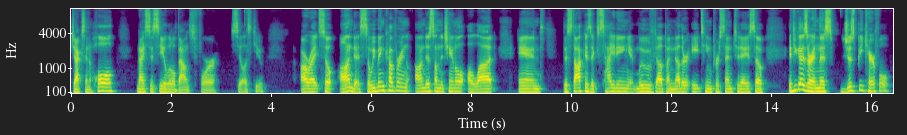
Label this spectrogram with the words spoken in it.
Jackson hole. Nice to see a little bounce for SEALSQ. All right, so Ondas. So we've been covering Ondas on the channel a lot, and the stock is exciting. It moved up another 18% today. So if you guys are in this, just be careful.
